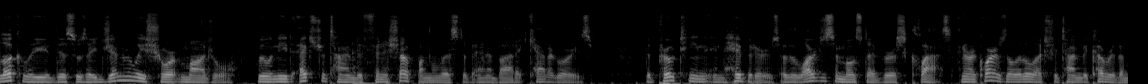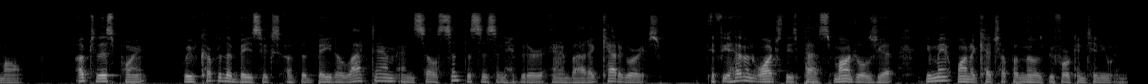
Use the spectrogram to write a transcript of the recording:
Luckily, this was a generally short module. We will need extra time to finish up on the list of antibiotic categories. The protein inhibitors are the largest and most diverse class, and it requires a little extra time to cover them all. Up to this point, we've covered the basics of the beta-lactam and cell synthesis inhibitor antibiotic categories. If you haven't watched these past modules yet, you may want to catch up on those before continuing.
